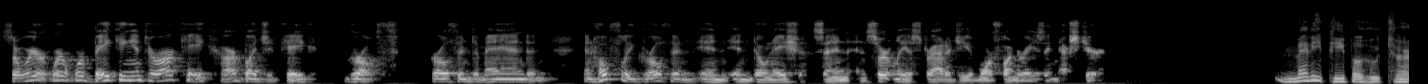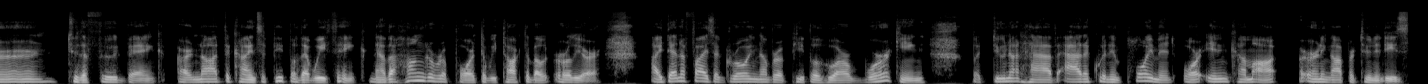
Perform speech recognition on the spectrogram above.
So we're, we're, we're baking into our cake, our budget cake, growth, growth in demand and, and hopefully growth in, in, in donations and, and certainly a strategy of more fundraising next year many people who turn to the food bank are not the kinds of people that we think. Now, the hunger report that we talked about earlier identifies a growing number of people who are working but do not have adequate employment or income earning opportunities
